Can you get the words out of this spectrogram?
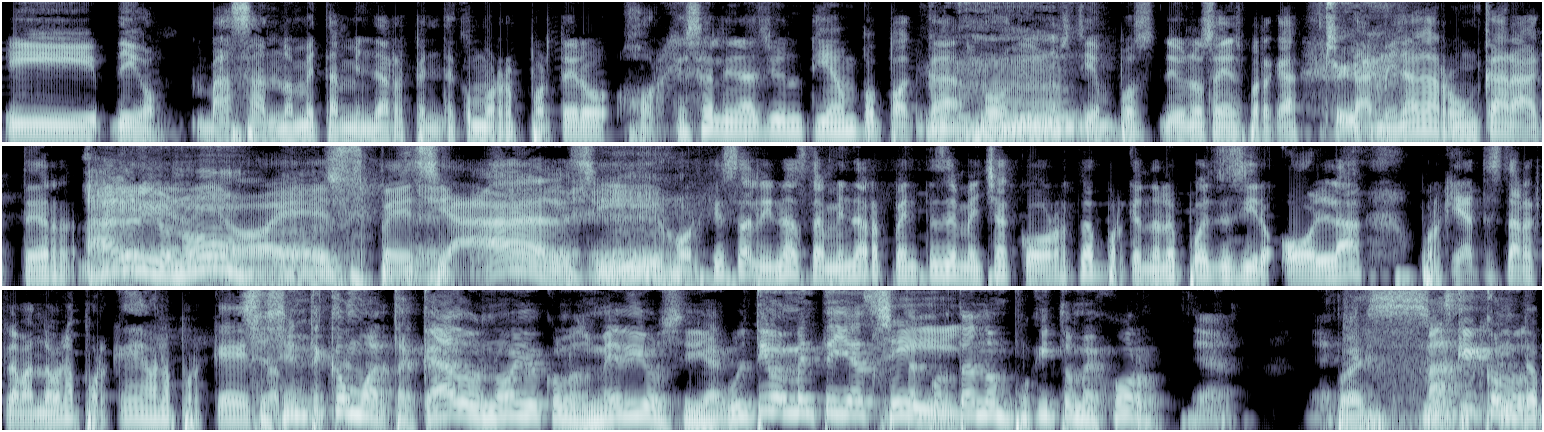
y digo, basándome también de repente como reportero, Jorge Salinas de un tiempo para acá, o de unos tiempos, de unos años para acá, también agarró un carácter agrio, ¿no? Especial, sí, Jorge Salinas también de repente se me echa corta porque no le puedes decir hola porque ya te está reclamando, hola, ¿por qué? Hola, ¿por qué? Se siente como atacado, ¿no? Yo con los medios y últimamente ya se está portando un poquito mejor. Pues más que con los,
